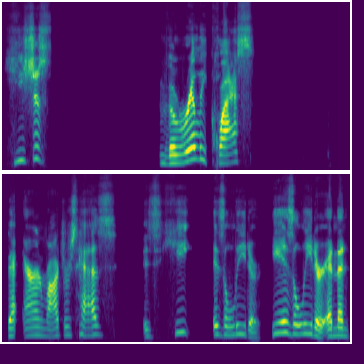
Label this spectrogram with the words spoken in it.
he's just the really class that Aaron Rodgers has is he is a leader. He is a leader. And then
